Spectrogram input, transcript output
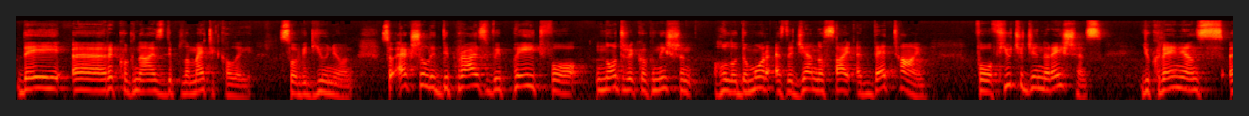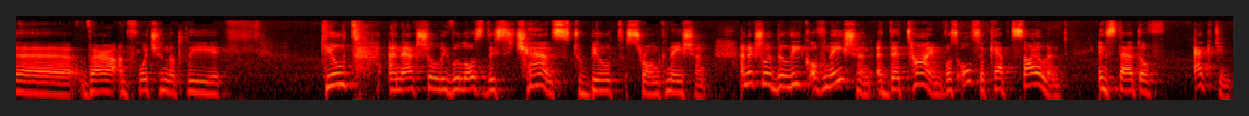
they uh, recognized diplomatically Soviet Union. So actually the price we paid for not recognition Holodomor as a genocide at that time for future generations, Ukrainians uh, were unfortunately killed and actually we lost this chance to build strong nation and actually the league of nations at that time was also kept silent instead of acting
